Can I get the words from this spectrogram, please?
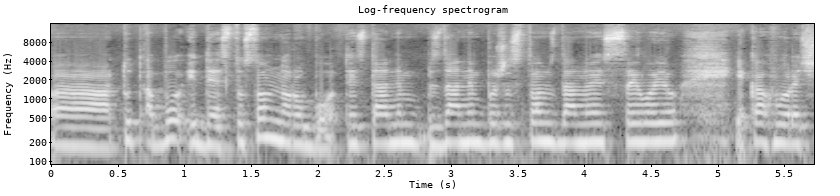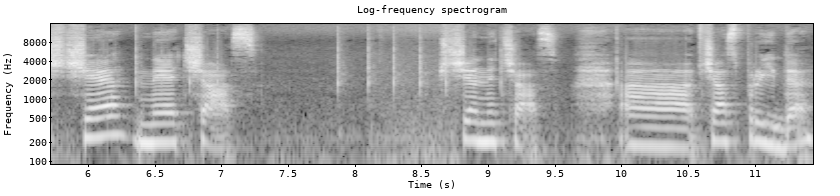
е, тут або іде стосовно роботи з даним, з даним божеством, з даною силою, яка говорить, ще не час. Ще не час. Час прийде.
